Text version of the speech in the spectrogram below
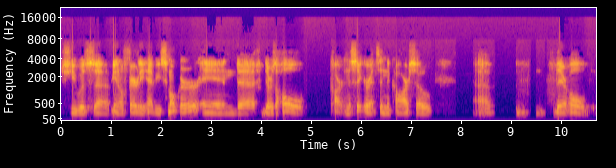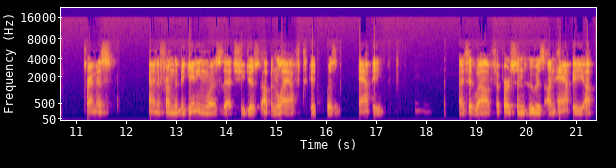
she was, uh, you know, fairly heavy smoker, and uh, there was a whole carton of cigarettes in the car. So uh, their whole premise, kind of from the beginning, was that she just up and left because she was happy. I said, well, if a person who is unhappy up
